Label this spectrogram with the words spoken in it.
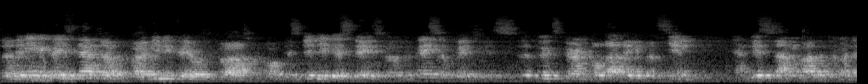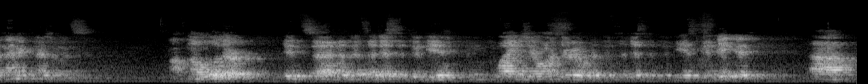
So the mimicry is that of uh, mimicry of, uh, of the space, so the base of which is the two experimental data you have seen and this um, other thermodynamic measurements of no order. It's uh, suggested to be in line has been suggested to be as predicted. Uh,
